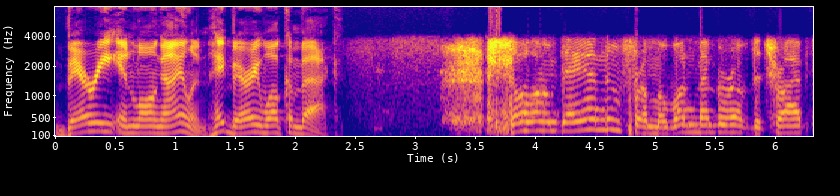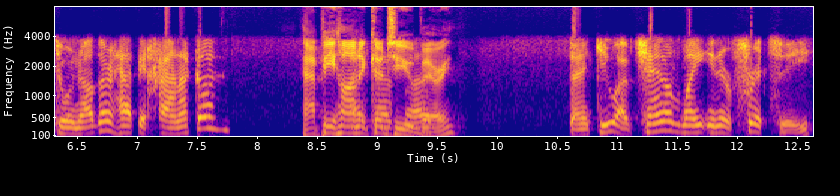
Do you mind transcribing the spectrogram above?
Barry in Long Island. Hey Barry, welcome back. Shalom, Dan, from one member of the tribe to another. Happy Hanukkah. Happy Hanukkah have, to you, uh, Barry. Thank you. I've channeled my inner Fritzy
